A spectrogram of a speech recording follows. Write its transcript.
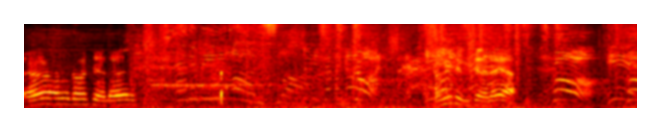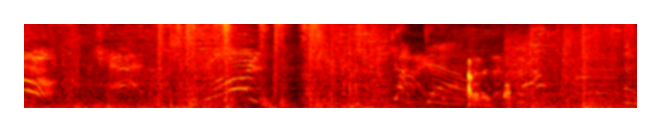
เออไม่โดนเฉยเลย Enemy onslaught. มันไม่ถึงเฉยเลยอะ Shut down. อะไรวะ An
